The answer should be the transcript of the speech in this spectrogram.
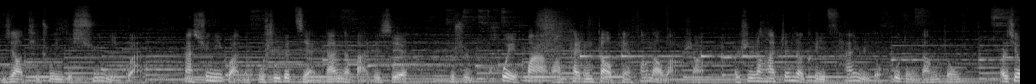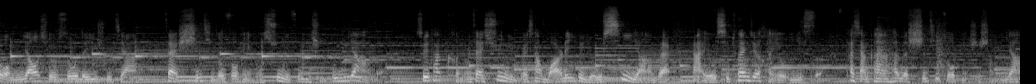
你就要提出一个虚拟馆。那虚拟馆呢，不是一个简单的把这些就是绘画完拍成照片放到网上，而是让他真的可以参与的互动当中。而且我们要求所有的艺术家在实体的作品和虚拟作品是不一样的。所以他可能在虚拟里面像玩了一个游戏一样在打游戏，突然觉得很有意思。他想看看他的实体作品是什么样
